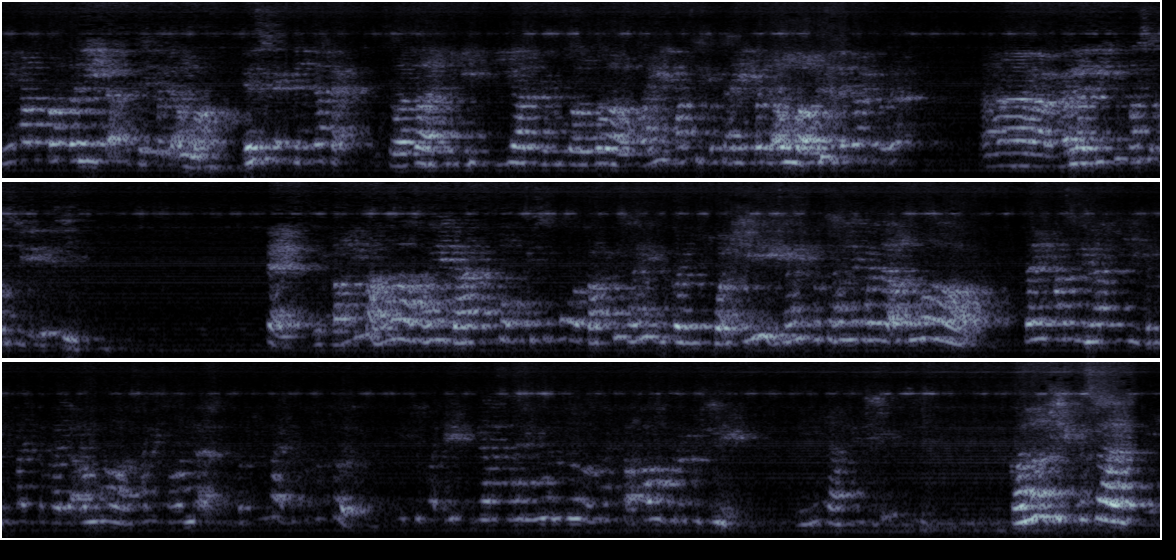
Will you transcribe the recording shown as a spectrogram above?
Memang totally tak percaya pada Allah. Biasanya kita cakap, Tuan-tuan, ini ikhtiar dengan tuan-tuan. Mari masih percaya pada Allah. Ah, kalau itu masuk syirik kecil. Kan? Memanglah saya gantung ni semua tapi saya bukan buat syirik. Saya percaya pada Allah. Saya masih yakin beriman kepada Allah. Saya solat beriman betul-betul. Ini cuma ikhtiar saya je. Saya tak tahu benda syirik. Ini yang. Kalau syirik besar ni,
